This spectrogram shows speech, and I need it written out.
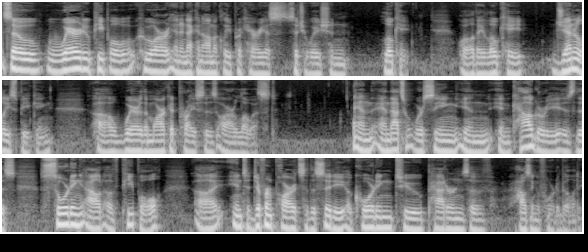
So where do people who are in an economically precarious situation locate? Well, they locate, generally speaking, uh, where the market prices are lowest. And, and that's what we're seeing in, in Calgary is this sorting out of people uh, into different parts of the city according to patterns of housing affordability.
